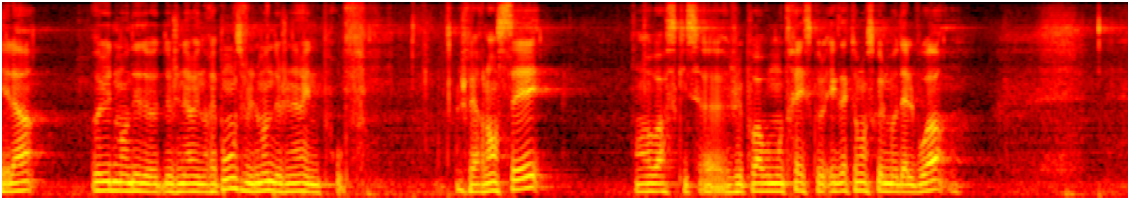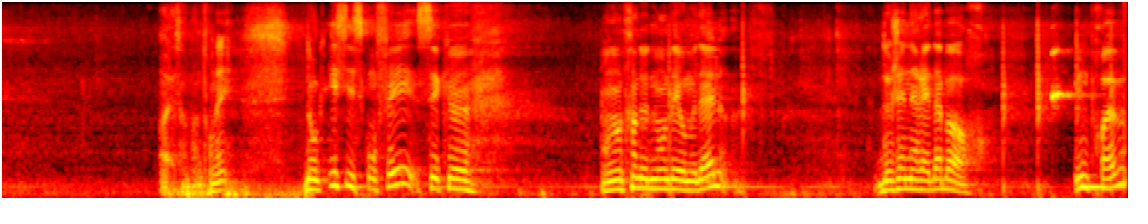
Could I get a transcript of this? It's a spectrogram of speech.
et là, au lieu de demander de, de, générer une réponse, je lui demande de générer une proof. Je vais relancer. Je vais pouvoir vous montrer exactement ce que le modèle voit. Ouais, c'est en train de tourner. Donc ici, ce qu'on fait, c'est que on est en train de demander au modèle de générer d'abord une preuve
